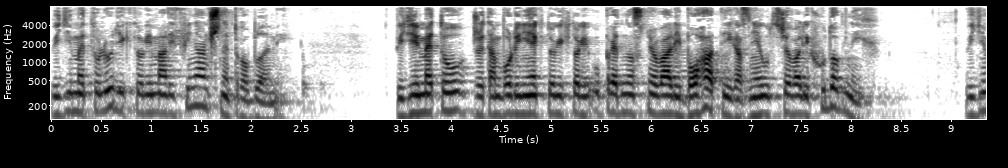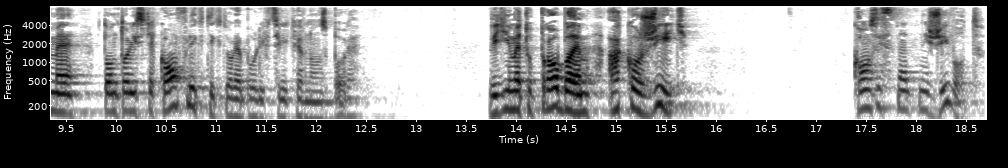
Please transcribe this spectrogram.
Vidíme tu ľudí, ktorí mali finančné problémy. Vidíme tu, že tam boli niektorí, ktorí uprednostňovali bohatých a zneúcťovali chudobných. Vidíme v tomto liste konflikty, ktoré boli v církevnom zbore. Vidíme tu problém, ako žiť konzistentný život.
